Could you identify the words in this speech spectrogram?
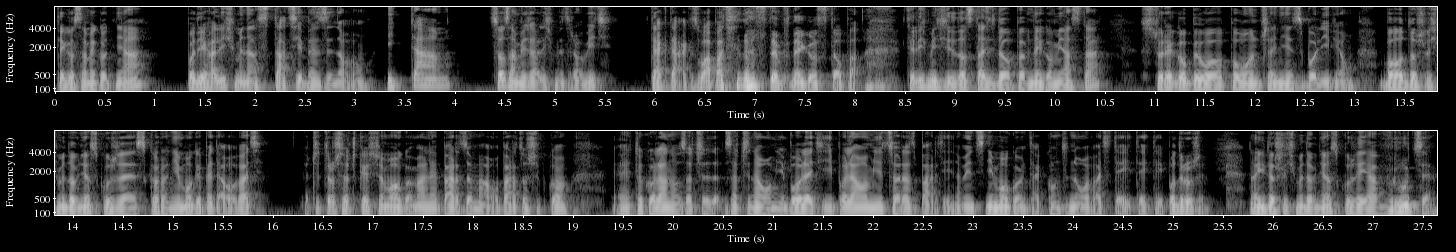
Tego samego dnia podjechaliśmy na stację benzynową i tam co zamierzaliśmy zrobić? Tak, tak, złapać następnego stopa. Chcieliśmy się dostać do pewnego miasta, z którego było połączenie z Boliwią, bo doszliśmy do wniosku, że skoro nie mogę pedałować, znaczy troszeczkę jeszcze mogłem, ale bardzo mało, bardzo szybko e, to kolano zaczy, zaczynało mnie boleć i bolało mnie coraz bardziej, no więc nie mogłem tak kontynuować tej, tej, tej podróży. No i doszliśmy do wniosku, że ja wrócę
